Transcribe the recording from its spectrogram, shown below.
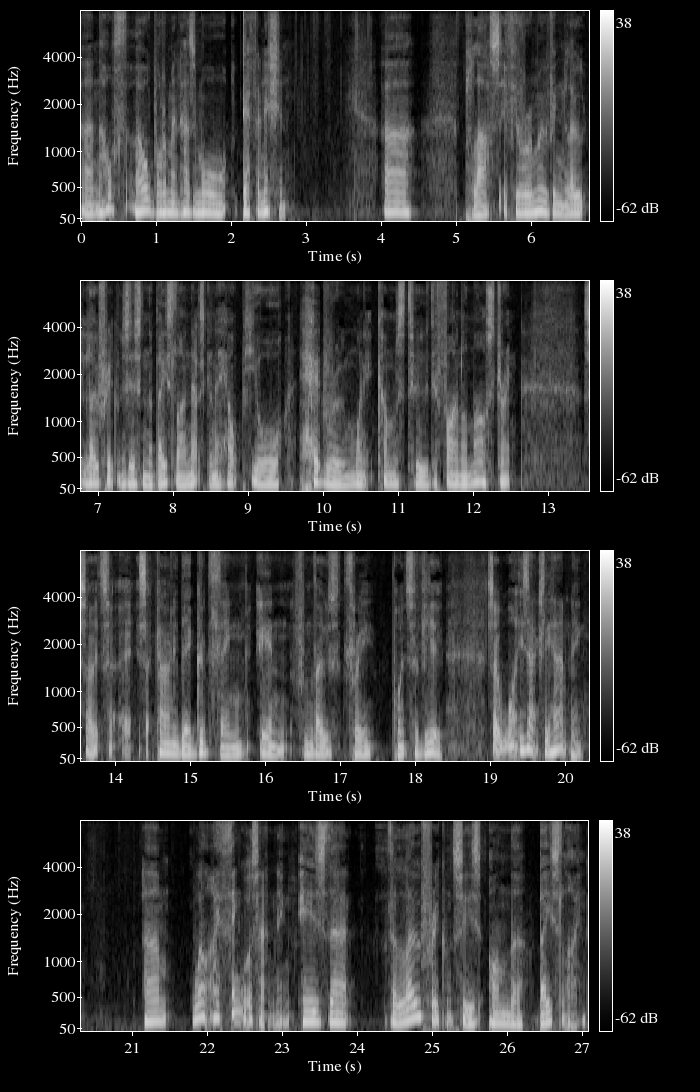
and the whole the whole bottom end has more definition. Uh, plus, if you're removing low low frequencies in the bass line, that's going to help your headroom when it comes to the final mastering. So it's a, it's a, can only be a good thing in from those three points of view. So what is actually happening? Um, well, I think what's happening is that the low frequencies on the bass line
